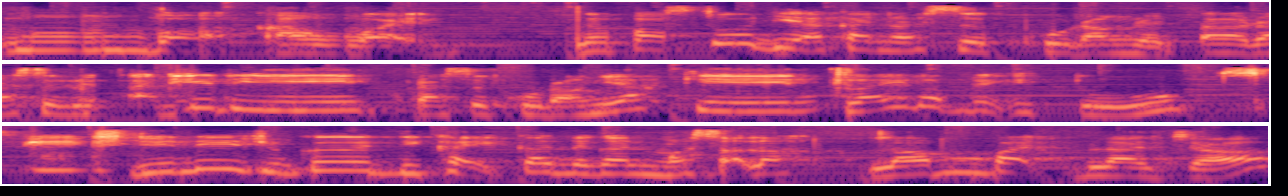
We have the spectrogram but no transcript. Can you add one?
membuat kawan. Lepas tu dia akan rasa kurang uh, rasa letak diri, rasa kurang yakin. Selain daripada itu, speech delay juga dikaitkan dengan masalah lambat belajar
